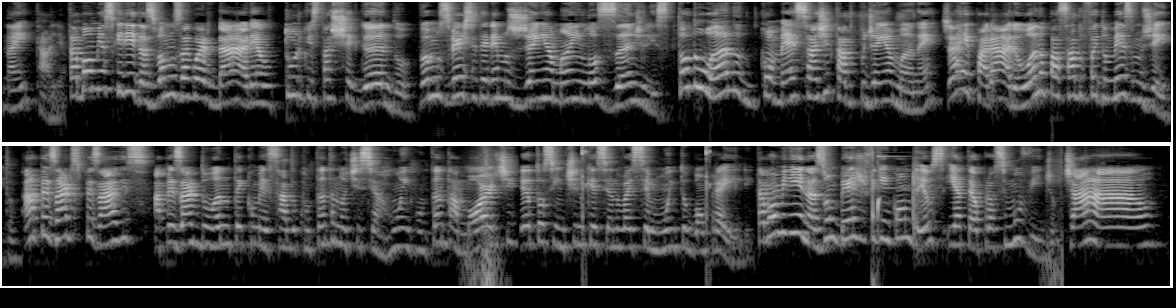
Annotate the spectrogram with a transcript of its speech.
na Itália. Tá bom, minhas queridas? Vamos aguardar. É, o turco está chegando. Vamos ver se teremos Janyaman em Los Angeles. Todo ano começa agitado pro Janyaman, né? Já repararam? O ano passado foi do mesmo jeito. Apesar dos pesares, apesar do ano ter começado com tanta notícia ruim, com tanta morte, eu tô sentindo que esse ano vai ser muito bom para ele. Tá bom, meninas? Um beijo, fiquem com Deus e até o próximo vídeo. Tchau!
